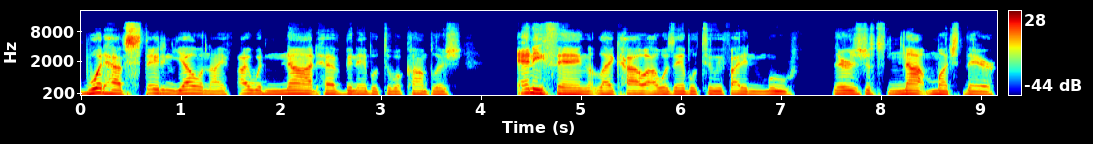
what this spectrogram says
would have stayed in Yellowknife, I would not have been able to accomplish anything like how I was able to if I didn't move. There's just not much there.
